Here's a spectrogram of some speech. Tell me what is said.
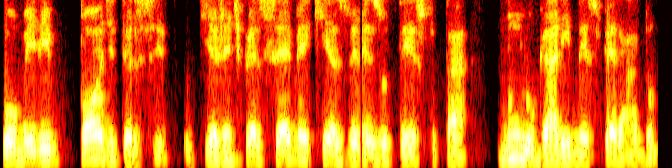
como ele pode ter sido. O que a gente percebe é que às vezes o texto está num lugar inesperado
